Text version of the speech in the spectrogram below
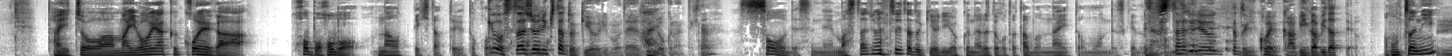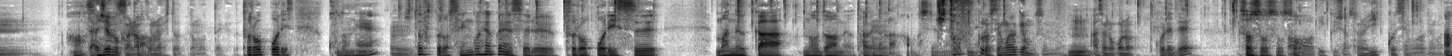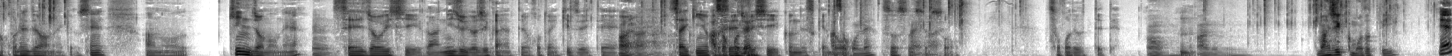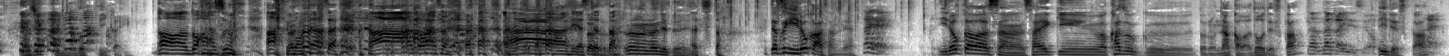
体調は、まあ、ようやく声が、ほぼほぼ治ってきたというところ、今日スタジオに来た時よりもだいぶ良くなってきたね。そうですね。まあ、スタジオに着いた時より良くなるってことは多分ないと思うんですけど。スタジオ来た時声ガビガビだったよ。本当に、うん。あ大丈夫かなこの人って思ったけど。プロポリス。このね、一、袋1500円するプロポリスマヌカのど飴を食べたからかもしれない一ですね。袋1500円もするの、うんあ、その、この、これで？そうそうそうあそう。あ、びっくりした。その1個1500円も。あ、これではないけど、せん、あの、近所のね、うん成城石井が24時間やってることに気づいて。最近よく成城石井行くんですけど、あそこね？そうそうそうそこで売ってて。うん。あの、マジック戻っていい？え？マジックに戻っていいかい？ああ、どうあ、すみません。あ、ごめんなさい。ああ、ごめんなさい。ああ、やっちゃった。そうそうそううん、飲んじゃってないやっちゃった。じゃあ次、色川さんね。はいはい。色川さん、最近は家族との仲はどうですか？な、仲いいですよ。いいですか、はい。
